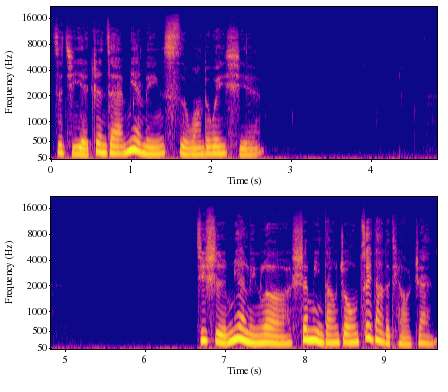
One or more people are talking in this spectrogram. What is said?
自己也正在面临死亡的威胁，即使面临了生命当中最大的挑战，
